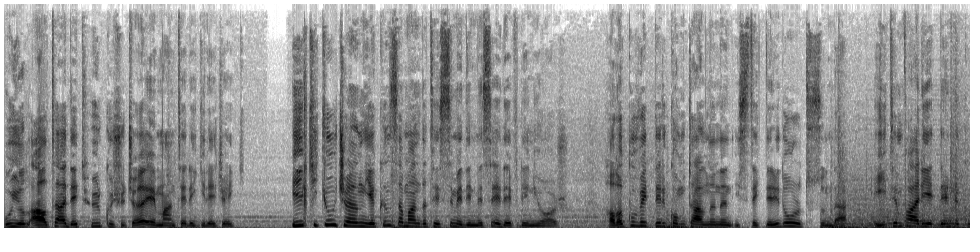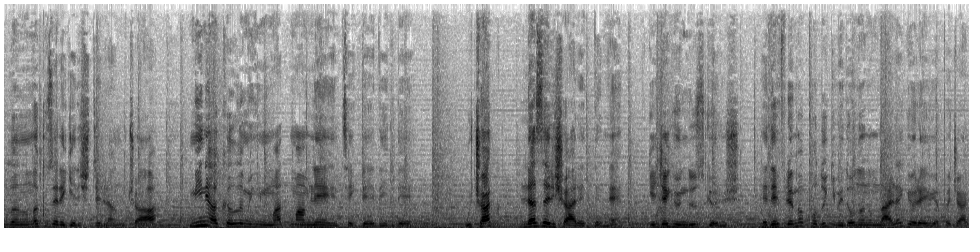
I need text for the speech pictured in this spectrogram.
bu yıl 6 adet Hürkuş uçağı envantere girecek. İlk iki uçağın yakın zamanda teslim edilmesi hedefleniyor. Hava Kuvvetleri Komutanlığı'nın istekleri doğrultusunda eğitim faaliyetlerinde kullanılmak üzere geliştirilen uçağa mini akıllı mühimmat mamleye entegre edildi. Uçak, lazer işaretleme, gece gündüz görüş, hedefleme podu gibi donanımlarla görev yapacak.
